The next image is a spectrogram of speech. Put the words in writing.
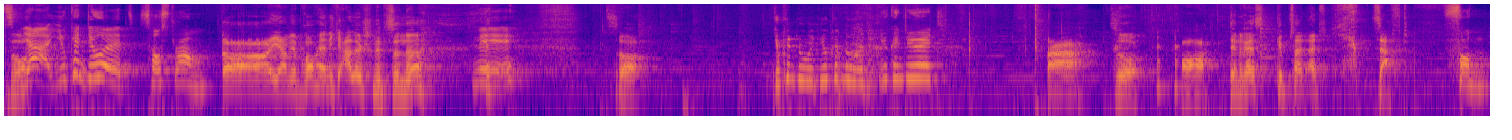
So. Ja, you can do it. So strong. Oh, ja, wir brauchen ja nicht alle Schnitze, ne? Nee, So. You can do it, you can do it. you can do it. Ah, so. Oh, den Rest gibt's halt als Saft. Vom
